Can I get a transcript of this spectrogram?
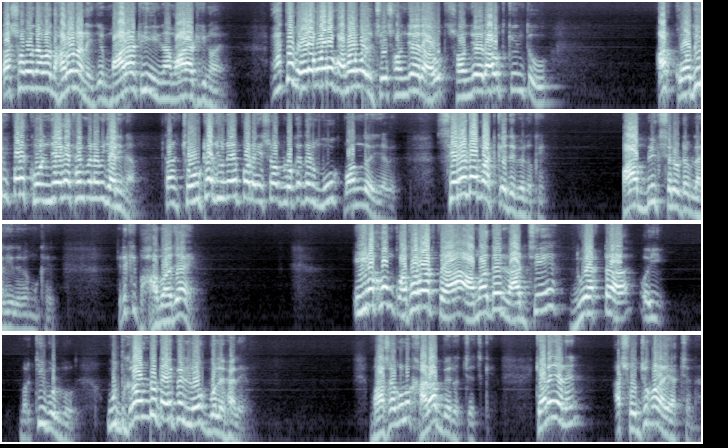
তার সম্বন্ধে আমার ধারণা নেই যে মারাঠি না মারাঠি নয়। এত বড় বড় কথা বলছে সঞ্জয় রাউত সঞ্জয় রাউত কিন্তু আর কদিন পরে কোন জায়গায় থাকবেন আমি জানি না, কারণ চৌঠা জুনের পরে এসব লোকেদের মুখ বন্ধ হয়ে যাবে। সেলোটেপ আটকে দেবে লোকে। পাবলিক সেলোটেপ লাগিয়ে দেবে মুখে। এটা কি ভাবা যায়? এইরকম কথাবার্তা আমাদের রাজ্যে দু একটা ওই মানে কি বলব উদ্গান্ড টাইপের লোক বলে ফেলে। ভাষাগুলো খারাপ বেরোচ্ছে আজকে। কেন জানেন? আর সহ্য করা যাচ্ছে না।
